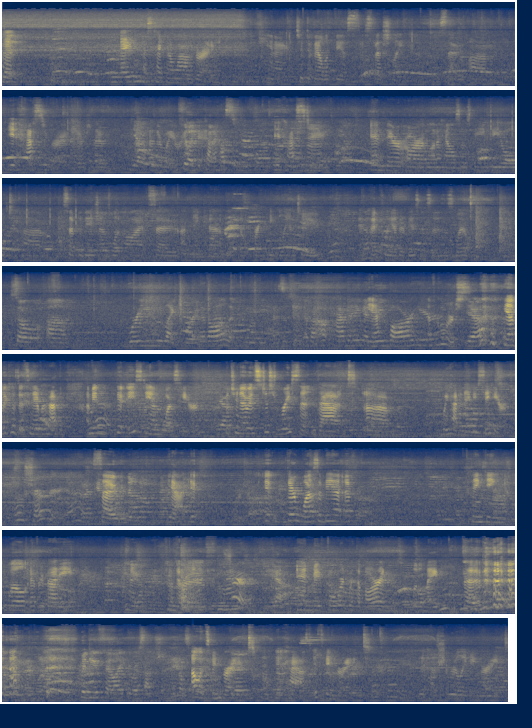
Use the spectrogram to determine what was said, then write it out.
But Maiden has taken a while to grow, you know, to develop this especially. So um, it has to grow. There's no other way around. I feel like it. it kind of has to move forward. It has to. And there are a lot of houses being built, um, subdivisions, whatnot. So I think that will help bring people in too, and hopefully other businesses as well. So, um, were you like worried at all that you would be hesitant about having a Yeah. new bar here? Of course. Yeah. Yeah, because it's never happened. I mean, Yeah. the East End was here, Yeah. but you know, it's just recent that um, we had an ABC here. Oh, sure. Yeah. So, yeah, it, it there was a bit of thinking, will everybody, you know, conduct Sure. Yeah. and move forward with the bar in Little Maiden? But But do you feel like the reception? Oh, it's been great. It has. It's been great. That's great. It has really been great.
